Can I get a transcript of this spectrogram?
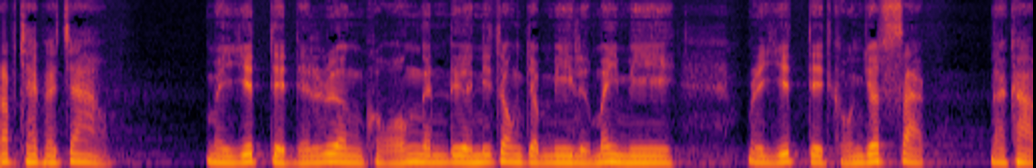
รับใช้พระเจ้า ไม่ยึดติดในเรื่องของเงินเดือนที่ต้องจะมีหรือไม่มีไม่ยึดติดของยศศักดิ์นะครับ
